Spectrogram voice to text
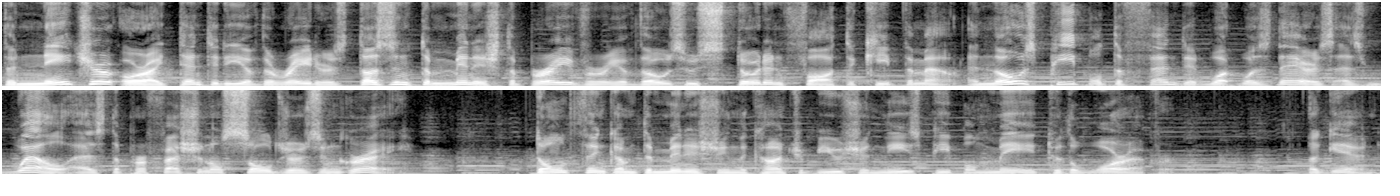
The nature or identity of the raiders doesn't diminish the bravery of those who stood and fought to keep them out, and those people defended what was theirs as well as the professional soldiers in gray. Don't think I'm diminishing the contribution these people made to the war effort. Again,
